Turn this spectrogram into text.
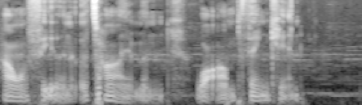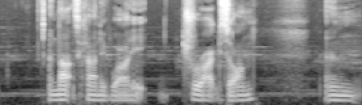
how I'm feeling at the time and what I'm thinking, and that's kind of why it drags on, and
